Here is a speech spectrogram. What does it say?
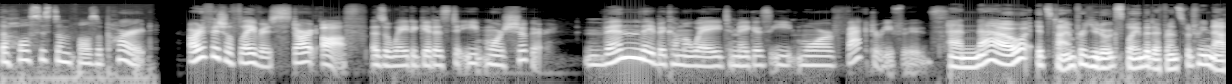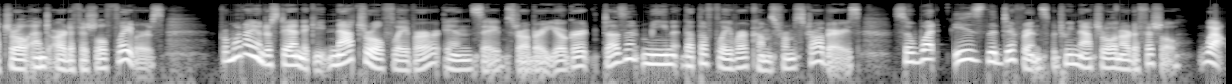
the whole system falls apart. Artificial flavors start off as a way to get us to eat more sugar. Then they become a way to make us eat more factory foods. And now it's time for you to explain the difference between natural and artificial flavors. From what I understand, Nikki, natural flavor in, say, strawberry yogurt doesn't mean that the flavor comes from strawberries. So, what is the difference between natural and artificial? Well,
